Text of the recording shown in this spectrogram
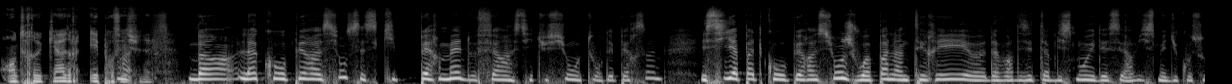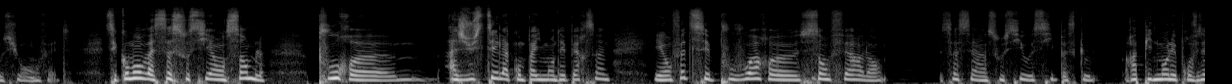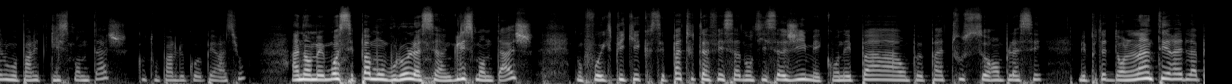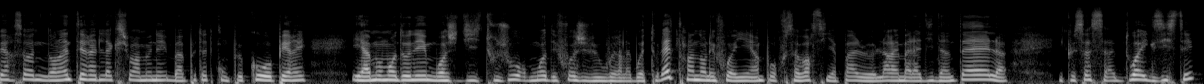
entre cadres et professionnels ben, La coopération, c'est ce qui permet de faire institution autour des personnes. Et s'il n'y a pas de coopération, je ne vois pas l'intérêt euh, d'avoir des établissements et des services médico-sociaux, en fait. C'est comment on va s'associer ensemble pour euh, ajuster l'accompagnement des personnes. Et en fait, c'est pouvoir euh, s'en faire. Alors, ça, c'est un souci aussi parce que rapidement, les professionnels vont parler de glissement de tâches quand on parle de coopération. Ah non, mais moi, c'est pas mon boulot, là, c'est un glissement de tâches. Donc, il faut expliquer que c'est pas tout à fait ça dont il s'agit, mais qu'on n'est pas, on peut pas tous se remplacer. Mais peut-être dans l'intérêt de la personne, dans l'intérêt de l'action à mener, bah, peut-être qu'on peut coopérer. Et à un moment donné, moi, je dis toujours, moi, des fois, je vais ouvrir la boîte aux lettres hein, dans les foyers hein, pour savoir s'il n'y a pas l'arrêt maladie d'un tel et que ça, ça doit exister.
